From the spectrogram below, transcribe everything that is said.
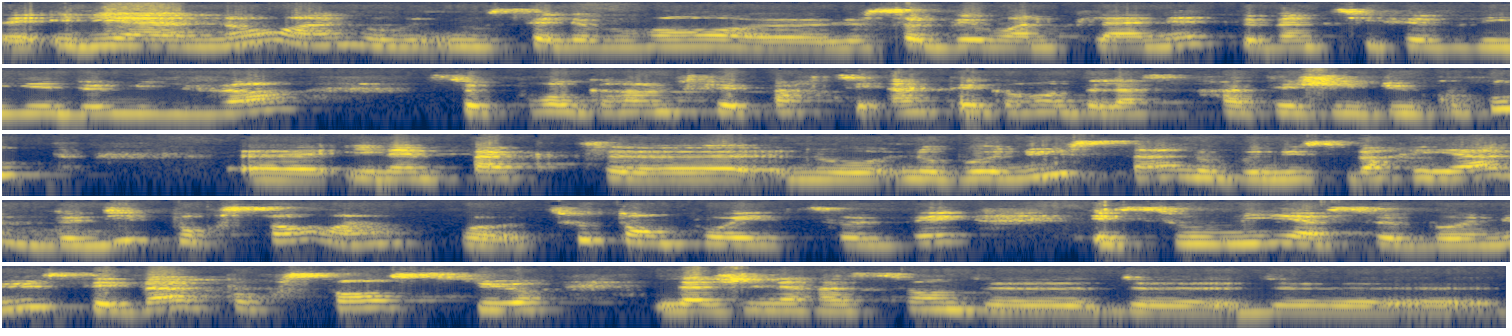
il y a un an. Hein, nous, célébrons le Solvay One Planet le 26 février 2020. Ce programme fait partie intégrante de la stratégie du groupe euh, il impacte euh, nos, bonus, hein, nos bonus variables de 10%. Hein, tout employé de Solvay est soumis à ce bonus et 20% sur la génération de,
